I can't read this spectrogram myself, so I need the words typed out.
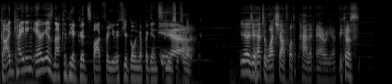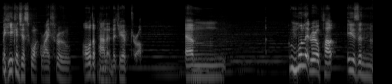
God kiting area is not gonna be a good spot for you if you're going up against Yeah. clerk. Yeah, you have to watch out for the pallet area because he can just walk right through all the pallet Mhm. that you have dropped. Um, Moonlit River Park isn't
